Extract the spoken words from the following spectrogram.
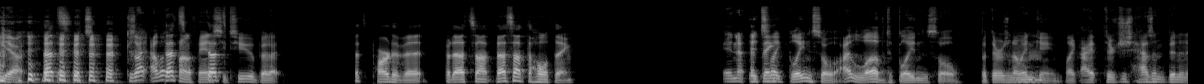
yeah. that's- because I, I like that's- Final Fantasy that's- too, but I, That's part of it, but that's not that's not the whole thing. and it's think- like Blade and Soul. I loved Blade and Soul, but there was no Mhm. end game. Like I, there just hasn't been an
